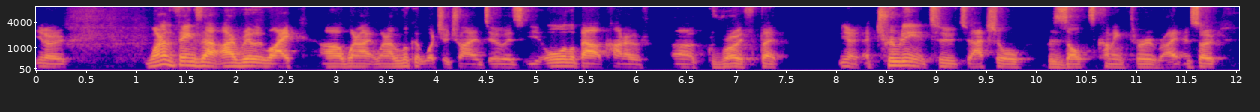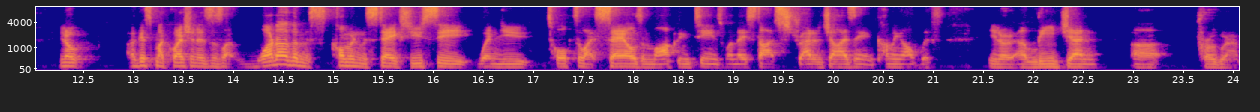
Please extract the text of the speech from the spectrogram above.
you know, one of the things that I really like uh, when I when I look at what you're trying to do is all about kind of uh, growth, but you know, attributing it to to actual results coming through, right? And so, you know, I guess my question is, is like, what are the mis- common mistakes you see when you talk to like sales and marketing teams when they start strategizing and coming up with, you know, a lead gen uh, program?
